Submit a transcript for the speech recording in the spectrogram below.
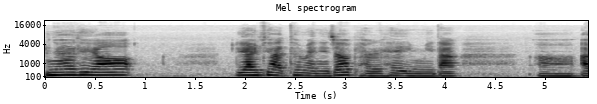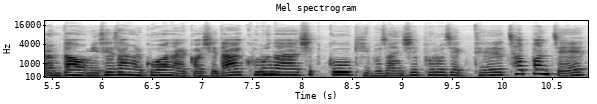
안녕하세요. 리얼티 아트 매니저 별혜입니다. 아, 아름다움이 세상을 구원할 것이다. 코로나19 기부전시 프로젝트 첫 번째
